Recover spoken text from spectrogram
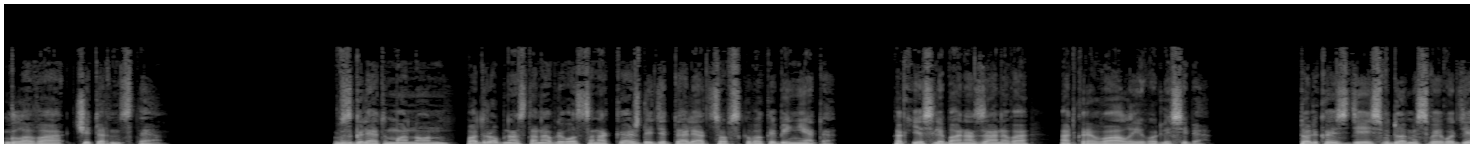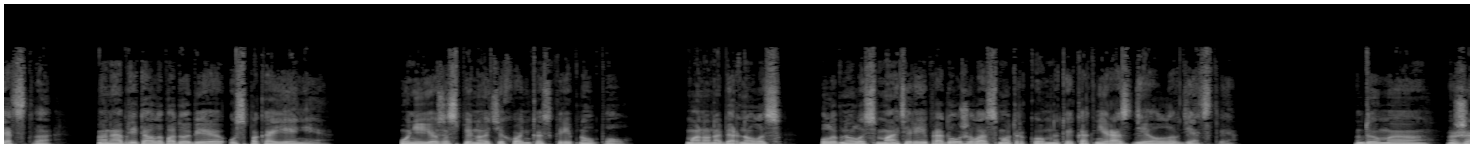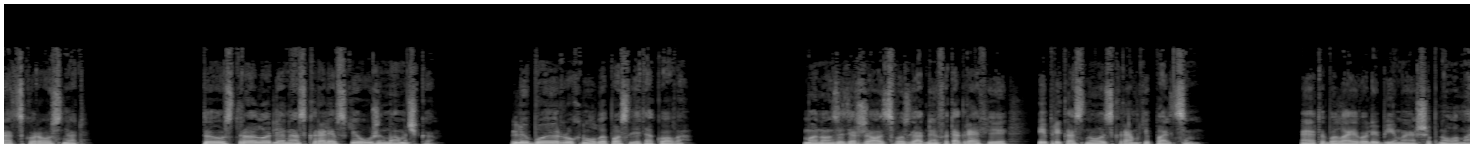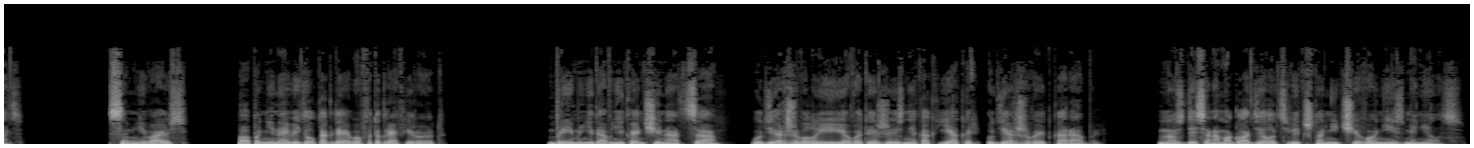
Глава 14. Взгляд Манон подробно останавливался на каждой детали отцовского кабинета, как если бы она заново открывала его для себя. Только здесь, в доме своего детства, она обретала подобие успокоения. У нее за спиной тихонько скрипнул пол. Манон обернулась, улыбнулась матери и продолжила осмотр комнаты, как не раз делала в детстве. «Думаю, Жад скоро уснет». «Ты устроила для нас королевский ужин, мамочка?» «Любой рухнул бы после такого». Манон задержалась возле одной фотографии и прикоснулась к рамке пальцем. «Это была его любимая», — шепнула мать. «Сомневаюсь. Папа ненавидел, когда его фотографируют». Бремя недавней кончины отца удерживало ее в этой жизни, как якорь удерживает корабль но здесь она могла делать вид, что ничего не изменилось.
